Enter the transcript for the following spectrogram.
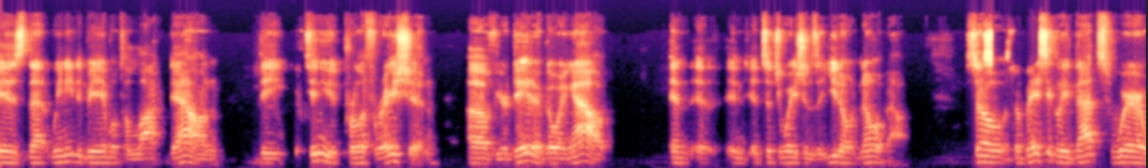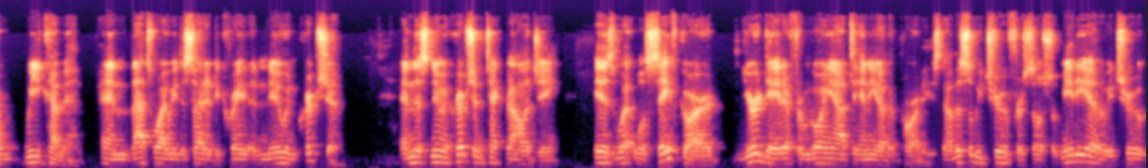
is that we need to be able to lock down the continued proliferation of your data going out in, in, in situations that you don't know about. So, so basically, that's where we come in, and that's why we decided to create a new encryption. And this new encryption technology is what will safeguard your data from going out to any other parties. Now, this will be true for social media. It'll be true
